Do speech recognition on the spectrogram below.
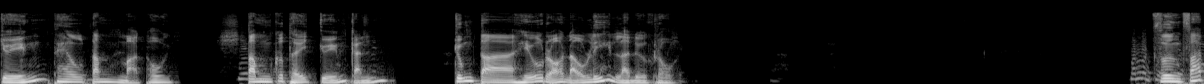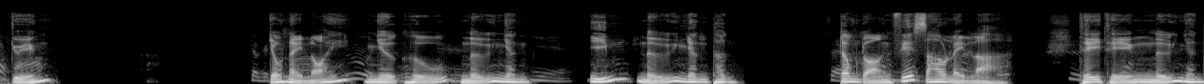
chuyển theo tâm mà thôi. Tâm có thể chuyển cảnh Chúng ta hiểu rõ đạo lý là được rồi. Phương pháp chuyển. Chỗ này nói Nhược hữu nữ nhân, Yếm nữ nhân thân. Trong đoạn phía sau này là Thị thiện nữ nhân.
